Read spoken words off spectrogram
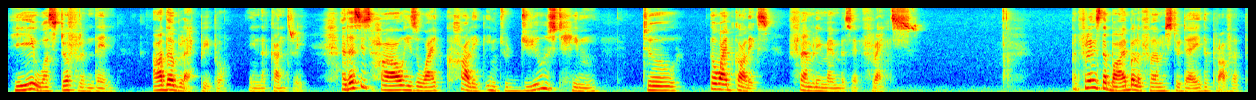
He was different than other black people in the country. And this is how his white colleague introduced him to the white colleagues, family members, and friends. But, friends, the Bible affirms today the proverb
